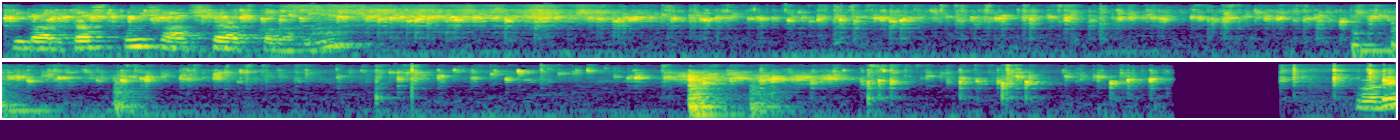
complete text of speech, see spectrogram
ಒಂದು ಅರ್ಧ ಸ್ಪೂನ್ ಸಾಸಿವೆ ಹಾಕ್ಕೊಳ್ಳೋಣ ನೋಡಿ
